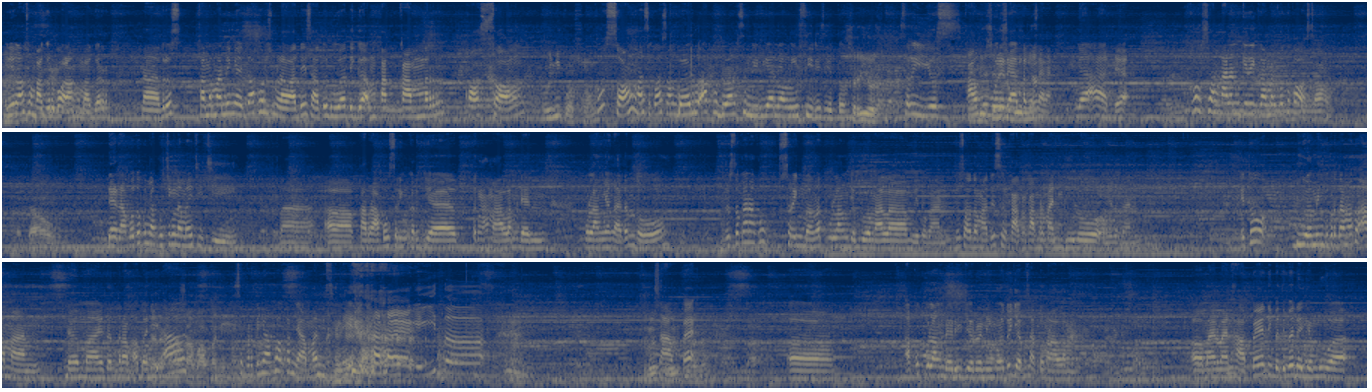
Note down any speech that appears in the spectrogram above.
Ini langsung pagar kok, langsung pagar. Nah terus kamar mandinya itu aku harus melewati 1, 2, 3, 4 kamar kosong. Oh ini kosong. kosong masih kosong. Baru aku doang sendirian yang ngisi di situ. Serius. serius. Kamu boleh datang ke sana. Nggak ada. Kosong kanan kiri kamarku tuh kosong. Tahu. dan aku tuh punya kucing namanya Cici. Nah eh, karena aku sering kerja tengah malam dan pulangnya nggak tentu terus tuh kan aku sering banget pulang jam 2 malam gitu kan. Terus otomatis ke, ke kamar mandi dulu gitu kan. Itu dua minggu pertama tuh aman damai tentram abadi. ah merasa apa-apa nih. sepertinya aku akan nyaman di sini. Kayak gitu. Terus Sampai- terus? Eh, aku pulang dari Jeronimo itu jam satu malam. Eh, main-main HP tiba-tiba ada jam 2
